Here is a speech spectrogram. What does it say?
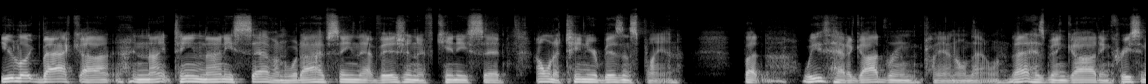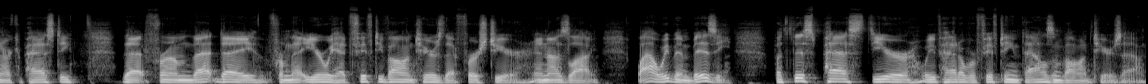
you look back uh, in 1997, would I have seen that vision if Kenny said, I want a 10 year business plan? But we've had a God room plan on that one. That has been God increasing our capacity. That from that day, from that year, we had 50 volunteers that first year. And I was like, wow, we've been busy. But this past year, we've had over 15,000 volunteers out,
